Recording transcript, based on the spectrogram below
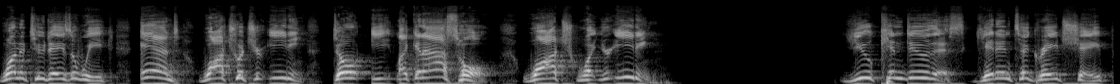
one to two days a week and watch what you're eating. Don't eat like an asshole. Watch what you're eating. You can do this. Get into great shape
